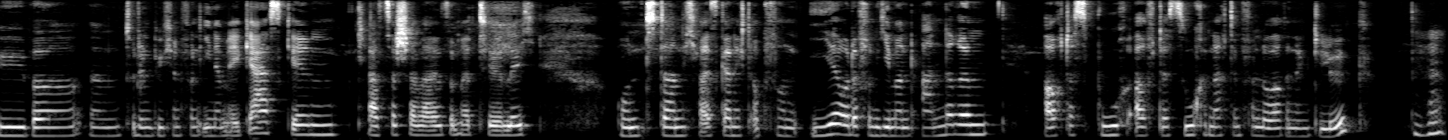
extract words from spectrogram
über ähm, zu den Büchern von Ina May Gaskin, klassischerweise natürlich. Und dann, ich weiß gar nicht, ob von ihr oder von jemand anderem, auch das Buch Auf der Suche nach dem verlorenen Glück. Mhm.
